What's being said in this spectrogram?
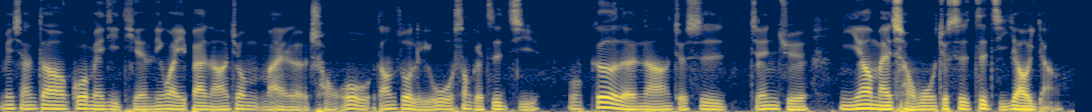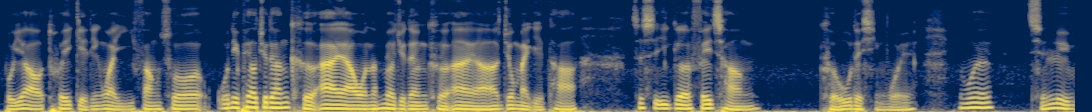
没想到过没几天，另外一半呢就买了宠物当做礼物送给自己。我个人呢就是坚决，你要买宠物就是自己要养，不要推给另外一方，说我女朋友觉得很可爱啊，我男朋友觉得很可爱啊，就买给他。这是一个非常可恶的行为，因为情侣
